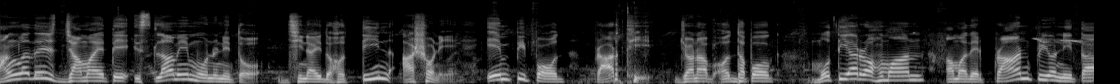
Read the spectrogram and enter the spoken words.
বাংলাদেশ জামায়াতে ইসলামী মনোনীত ঝিনাইদহ তিন আসনে এমপি পদ প্রার্থী। জনাব অধ্যাপক মতিয়ার রহমান আমাদের প্রাণপ্রিয় নেতা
